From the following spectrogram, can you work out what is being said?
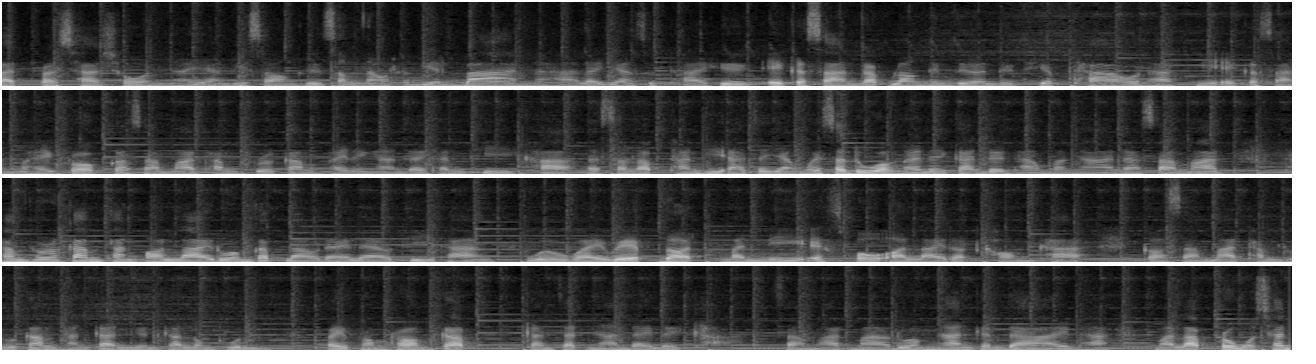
บัตรประชาชนนะอย่างที่ 2 คือสำเนาทะเบียนบ้านนะคะ และอย่างสุดท้ายคือเอกสารรับรองเงินเดือนหรือเทียบเท่านะคะมีเอกสารมาให้ครบก็สามารถทำธุรกรรมภายในงานได้ทันทีค่ะ และสำหรับท่านที่อาจจะยังไม่สะดวกนะในการเดินทางมางานนะสามารถทำธุรกรรมทางออนไลน์ร่วมกับเราได้แล้วที่ทาง www.moneyexpoonline.com ค่ะ ก็สามารถทำธุรกรรมทางการเงินการลงทุนไปพร้อม ๆ กับการจัดงานได้เลยค่ะ สามารถมาร่วมงานกันได้นะคะมารับโปรโมชั่น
